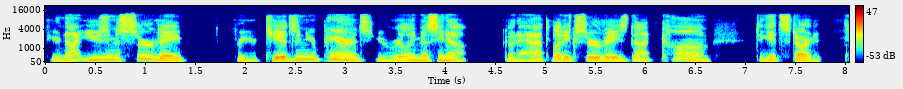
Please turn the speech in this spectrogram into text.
If you're not using a survey for your kids and your parents, you're really missing out. Go to athleticsurveys.com to get started. I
